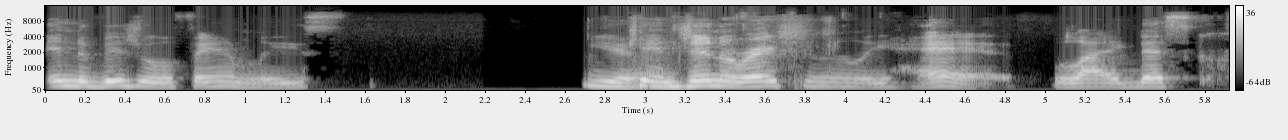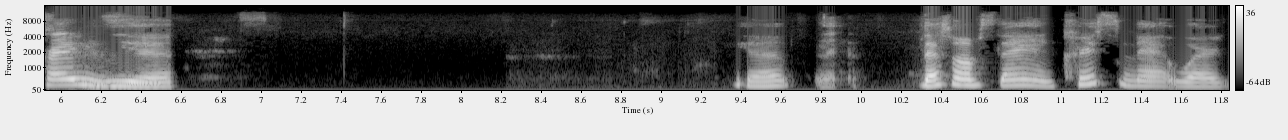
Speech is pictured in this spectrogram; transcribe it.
individual families yeah. can generationally have. Like that's crazy. Yeah. Yep. That's what I'm saying. Chris Network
